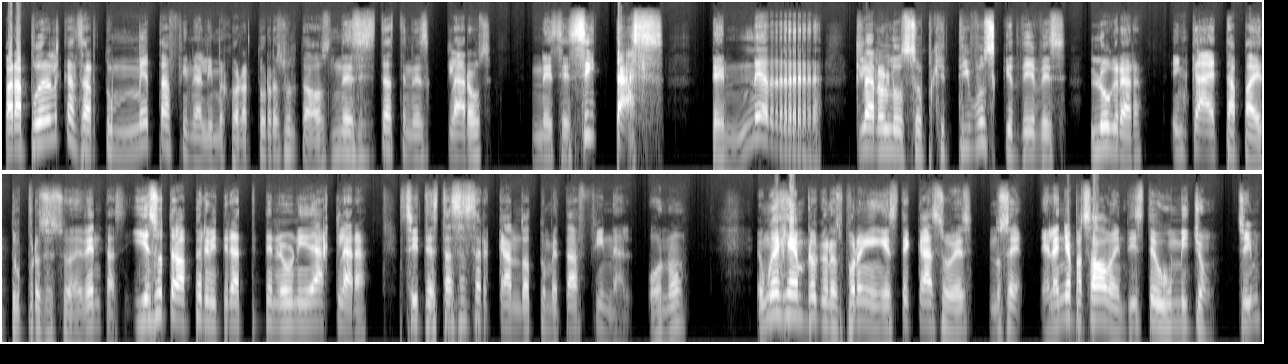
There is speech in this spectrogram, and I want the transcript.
Para poder alcanzar tu meta final y mejorar tus resultados, necesitas tener claros, necesitas tener claro los objetivos que debes lograr en cada etapa de tu proceso de ventas. Y eso te va a permitir a ti tener una idea clara si te estás acercando a tu meta final o no. Un ejemplo que nos ponen en este caso es, no sé, el año pasado vendiste un millón, ¿sí?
